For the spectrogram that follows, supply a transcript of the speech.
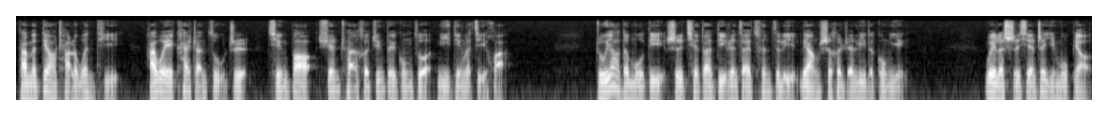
他们调查了问题，还为开展组织、情报、宣传和军队工作拟定了计划。主要的目的是切断敌人在村子里粮食和人力的供应。为了实现这一目标，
